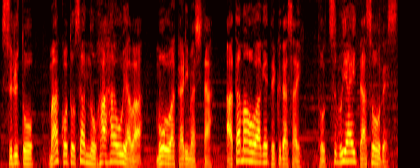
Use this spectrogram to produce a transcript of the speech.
すると、誠さんの母親は、もうわかりました。頭を上げてください。と呟いたそうです。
